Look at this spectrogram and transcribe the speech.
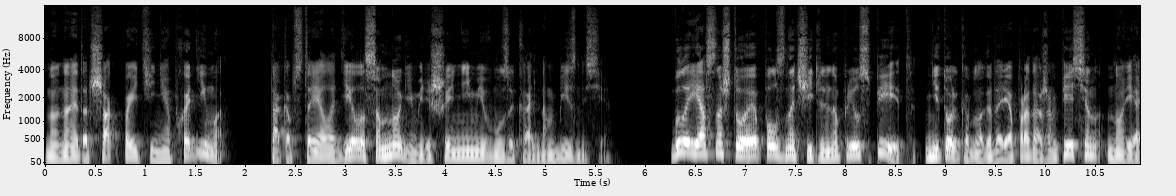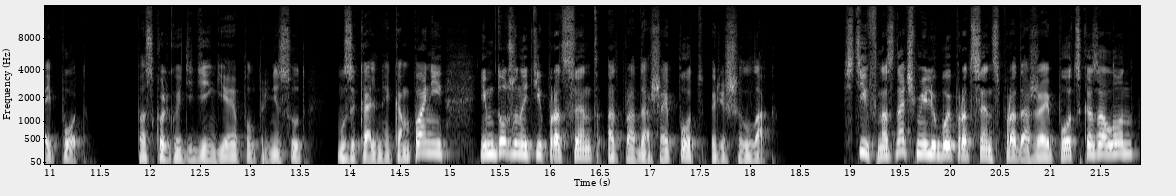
но на этот шаг пойти необходимо. Так обстояло дело со многими решениями в музыкальном бизнесе. Было ясно, что Apple значительно преуспеет, не только благодаря продажам песен, но и iPod. Поскольку эти деньги Apple принесут музыкальные компании, им должен идти процент от продаж iPod, решил Лак. Стив, назначь мне любой процент с продажи iPod, сказал он.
